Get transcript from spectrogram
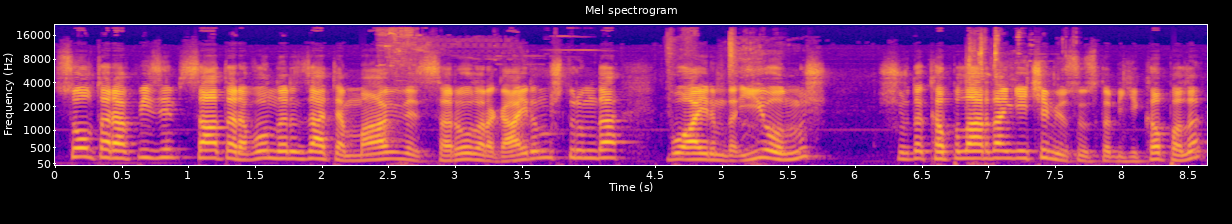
Sol taraf bizim, sağ taraf onların zaten mavi ve sarı olarak ayrılmış durumda. Bu ayrım da iyi olmuş. Şurada kapılardan geçemiyorsunuz tabii ki kapalı.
